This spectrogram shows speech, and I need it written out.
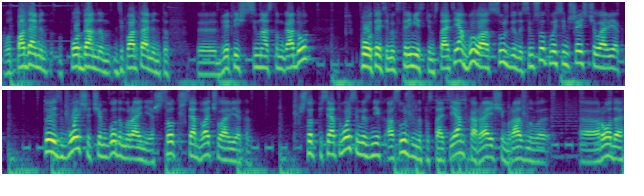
Вот по, данным, по данным департаментов э, в 2017 году по вот этим экстремистским статьям было осуждено 786 человек. То есть больше, чем годом ранее, 662 человека. 658 из них осуждены по статьям, карающим разного э, рода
